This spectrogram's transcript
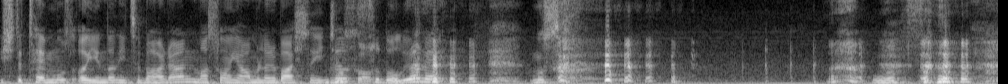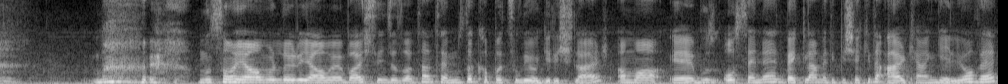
işte Temmuz ayından itibaren mason yağmurları başlayınca Muson. su doluyor ve muson Whoops. Muson yağmurları yağmaya başlayınca zaten Temmuz'da kapatılıyor girişler. Ama e, bu o sene beklenmedik bir şekilde erken geliyor ve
